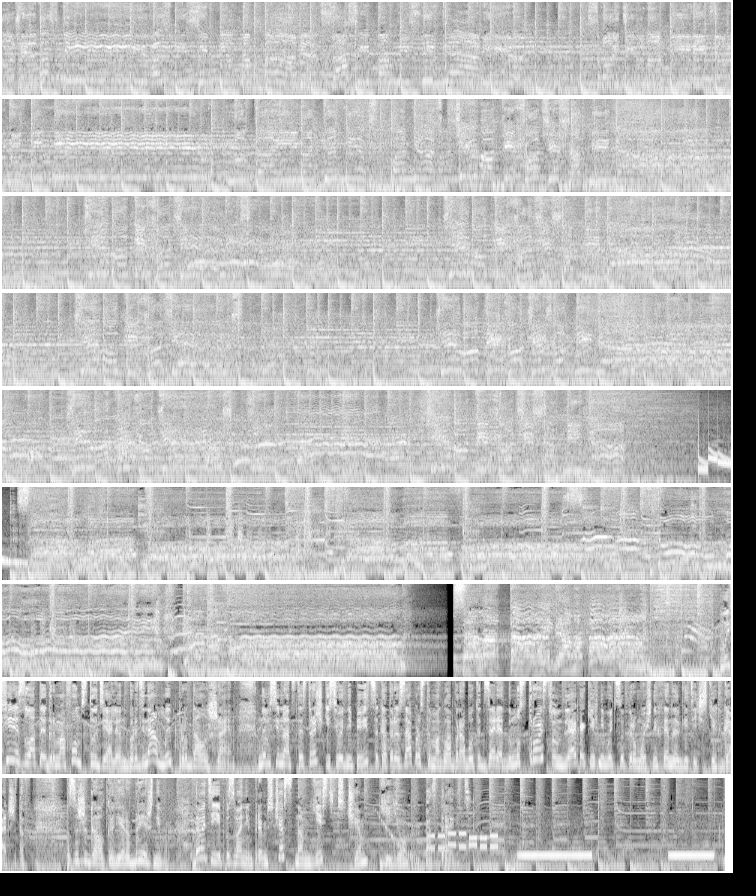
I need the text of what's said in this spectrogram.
эфире «Золотой граммофон» в студии Алена Бородина. Мы продолжаем. На 18-й строчке сегодня певица, которая запросто могла бы работать зарядным устройством для каких-нибудь супермощных энергетических гаджетов. Зажигалка Вера Брежнева. Давайте ей позвоним прямо сейчас. Нам есть с чем ее поздравить.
